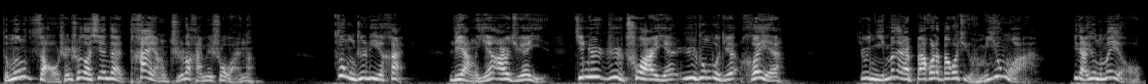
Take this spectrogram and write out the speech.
怎么能早晨说到现在，太阳直了还没说完呢？纵之利害，两言而决矣。今之日出而言，日中不决，何也？就是你们在这白活来白活去有什么用啊？一点用都没有。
